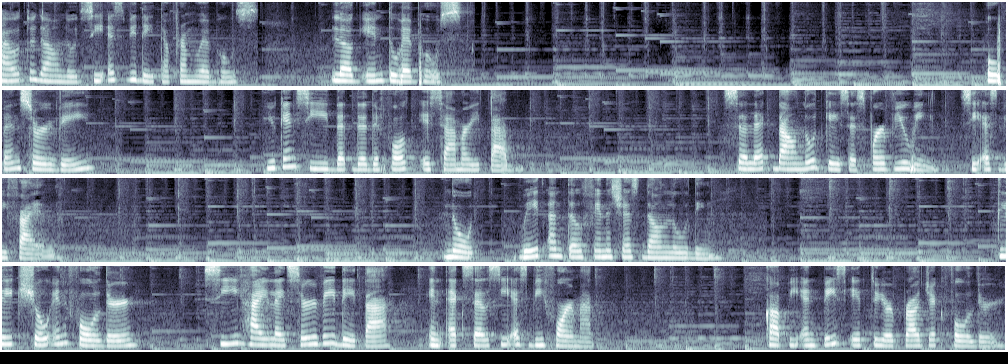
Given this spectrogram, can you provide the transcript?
How to download CSV data from Webhost. Log in to Webhost. Open Survey. You can see that the default is Summary tab. Select Download Cases for viewing CSV file. Note, wait until finishes downloading. Click Show in Folder. See Highlight Survey Data in Excel CSV format. Copy and paste it to your project folder.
